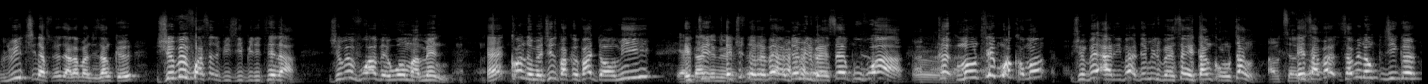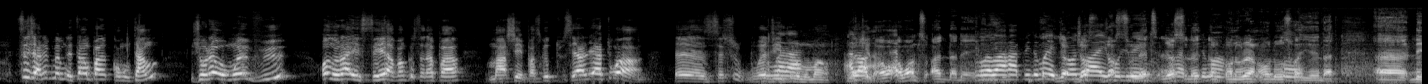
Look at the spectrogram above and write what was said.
lui, il a sonné d'alarme en disant que je veux voir cette visibilité-là. Je veux voir vers où on m'amène. Hein? Qu'on ne me dise pas que va dormir Et et, tu, et tu te réveilles en 2025 pour voir. Montrez-moi comment je vais arriver à 2025 étant content. Et you ça, va, ça veut donc dire que si j'arrive même n'étant pas content, j'aurais au moins vu, on aura essayé avant que ça n'a pas marché. Parce que c'est aléatoire. C'est ce que je pourrais dire Voilà. pour le moment. Alors, Okay, I, I want to add that. Uh, On va voir rapidement et puis on ju- doit just, just to évoluer let, just to let rapidement. Honoré and all those who are here that uh, the,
